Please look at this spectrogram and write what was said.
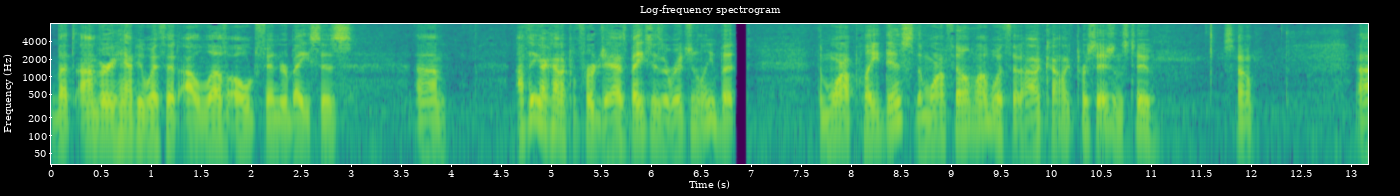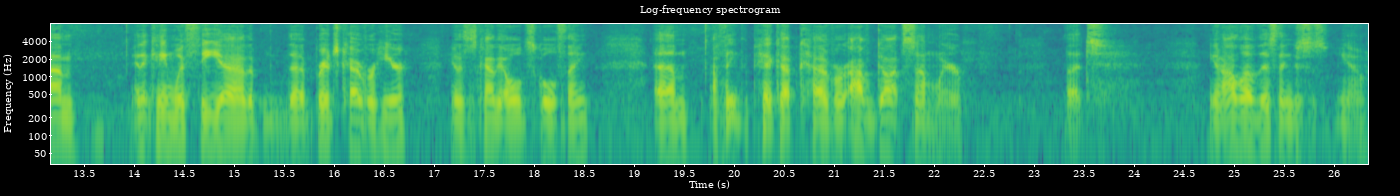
but I'm very happy with it. I love old Fender basses. Um, I think I kind of prefer jazz basses originally, but the more I played this, the more I fell in love with it. I kind of like precisions too. So. Um, and it came with the, uh, the, the bridge cover here. You know, this is kind of the old school thing. Um, I think the pickup cover I've got somewhere, but you know I love this thing just as you know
